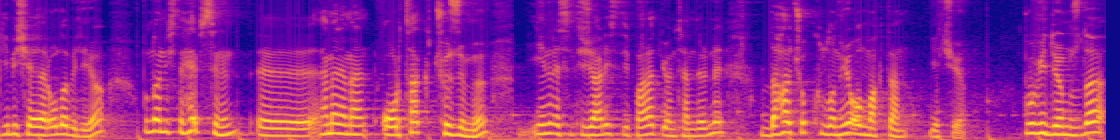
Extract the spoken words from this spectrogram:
gibi şeyler olabiliyor. Bunların işte hepsinin e, hemen hemen ortak çözümü yeni nesil ticari istihbarat yöntemlerini daha çok kullanıyor olmaktan geçiyor. Bu videomuzda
